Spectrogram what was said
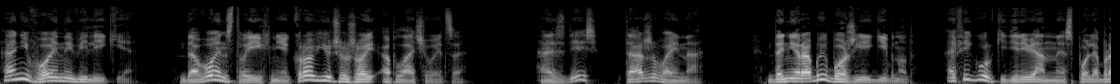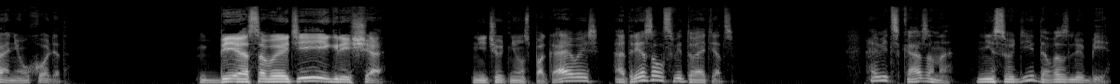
они воины великие. Да воинство ихнее кровью чужой оплачивается. А здесь та же война. Да не рабы божьи гибнут, а фигурки деревянные с поля брани уходят. «Бесовы эти игрища!» Ничуть не успокаиваясь, отрезал святой отец. «А ведь сказано, не суди да возлюби».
